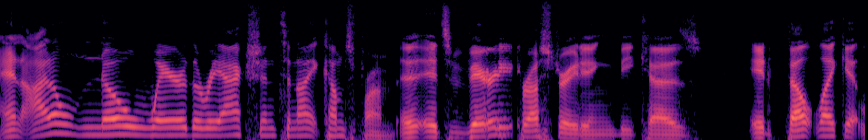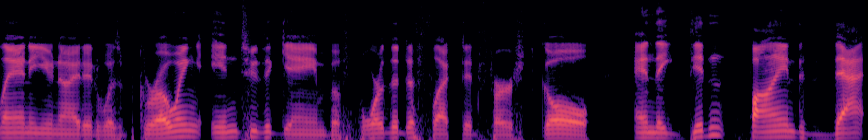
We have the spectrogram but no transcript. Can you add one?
and I don't know where the reaction tonight comes from. It's very frustrating because it felt like Atlanta United was growing into the game before the deflected first goal, and they didn't find that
